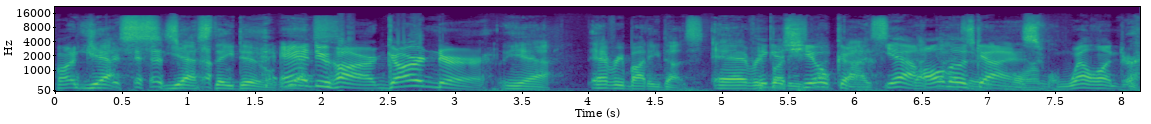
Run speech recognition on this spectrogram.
200. Yes, yes, they do. Andujar, yes. Gardner. Yeah. Everybody does. Everybody. Higashioka. Yeah, all those guys well under.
